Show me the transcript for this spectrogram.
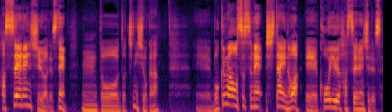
発声練習はですね、うんと、どっちにしようかな。えー、僕がおすすめしたいのは、えー、こういう発声練習です。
